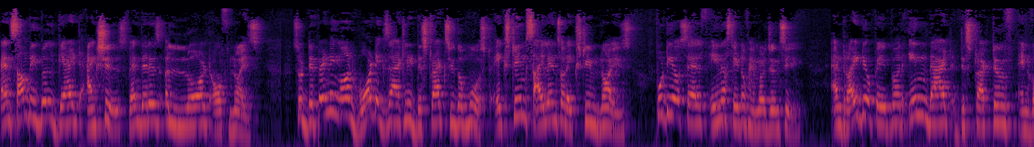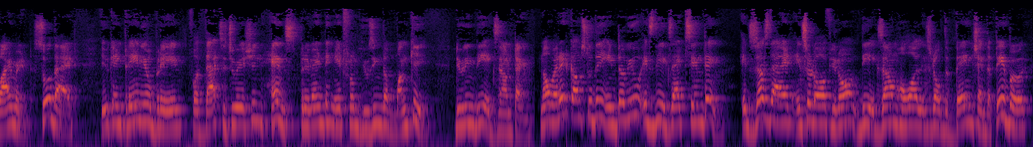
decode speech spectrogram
And some people get anxious when there is a lot of noise. So, depending on what exactly distracts you the most, extreme silence or extreme noise, put yourself in a state of emergency and write your paper in that distractive environment so that you can train your brain for that situation, hence preventing it from using the monkey during the exam time. Now, when it comes to the interview, it's the exact same thing. It's just that instead of, you know, the exam hall, instead of the bench and the paper,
